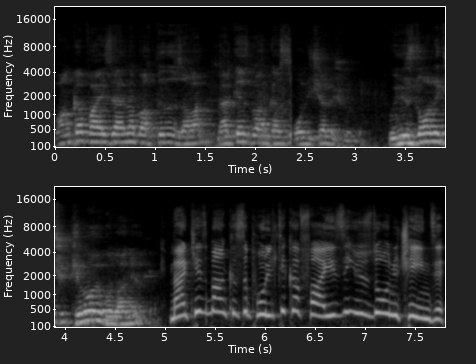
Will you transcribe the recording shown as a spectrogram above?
Banka faizlerine baktığınız zaman Merkez Bankası 13'e düşürdü. Bu %13'ü kime uygulanıyor? Merkez Bankası politika faizi %13'e indi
